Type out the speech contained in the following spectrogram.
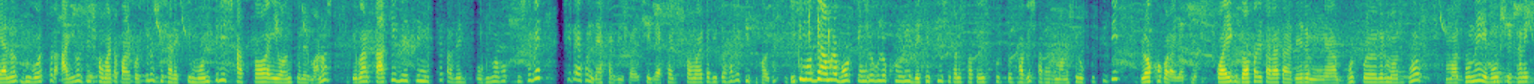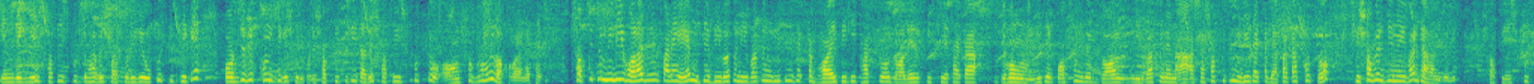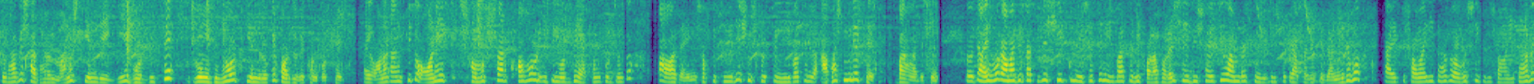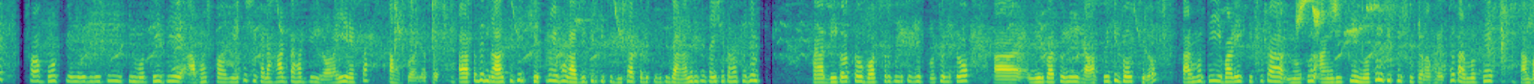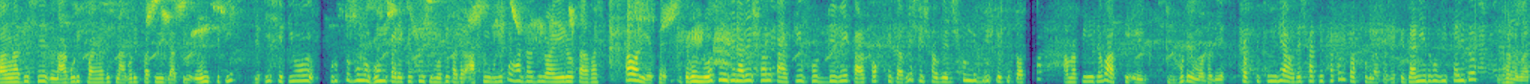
গেল দু বছর আগেও যে সময়টা পার করছিল, সেখানে একটি মন্ত্রীর স্বাদ পাওয়া এই অঞ্চলের মানুষ এবার কাকে বেছে নিচ্ছে তাদের অভিভাবক হিসেবে, সেটা এখন দেখার বিষয়। সেই দেখার সময়টা দিতে হবে কিছুক্ষণ। ইতিমধ্যে আমরা ভোট কেন্দ্রগুলো খুঁড়ে দেখেছি, সেখানে স্বতঃস্ফূর্তভাবে সাধারণ মানুষের উপস্থিতি লক্ষ্য করা গেছে। কয়েক দফায় তারা তাদের ভোট প্রয়োগের মধ্য, মাধ্যমে এবং সেখানে কেন্দ্রে গিয়ে স্বতঃস্ফূর্তভাবে সশরীরে উপস্থিত থেকে পর্যবেক্ষণ থেকে শুরু করে সবকিছুতেই তাদের স্বতঃস্ফূর্ত অংশগ্রহণ লক্ষ্য করা গেছে। সবকিছু মিলিয়ে বলা যেতে পারে যে বিগত নির্বাচনগুলিতে যে একটা ভয় ভীতি থাকতো, দলের পিছিয়ে থাকা এবং নিজের পছন্দের দল নির্বাচনে না আসা সবকিছু মিলিয়ে যে একটা ব্যাপার কাজ করতো, সেসবের জন্য এবার জ্বালাঞ্জলি স্বতঃস্ফূর্তভাবে সাধারণ মানুষ কেন্দ্রে গিয়ে ভোট দিচ্ছে এবং ভোট কেন্দ্রকে পর্যবেক্ষণ করছে। তাই অনাকাঙ্ক্ষিত অনেক সমস্যার খবর ইতিমধ্যে এখন পর্যন্ত পাওয়া যায়নি। সবকিছু মিলিয়ে সুষ্ঠু একটা নির্বাচনের আভাস মিলেছে বাংলাদেশে। তো যাই হোক, আমাদের কাছে যে শীটগুলো এসেছে নির্বাচনী ফলাফলের, সেই বিষয়টিও আমরা সুনির্দিষ্ট করে আপনাদেরকে জানিয়ে দেবো। তার একটু সময় দিতে হবে, অবশ্যই কিছু সময় দিতে হবে। সব ভোট কেন্দ্রগুলিতে ইতিমধ্যে যে আভাস পাওয়া গিয়েছে, সেখানে হাড্ডাহাড্ডি লড়াইয়ের একটা আভাস পাওয়া গেছে। আর আপনাদের রাজনীতির ক্ষেত্র এবং রাজনীতির কিছু বিষয় আপনাদেরকে যদি জানান দিতে চাই, সেটা হচ্ছে যে বিগত বছরগুলিতে যে প্রচলিত নির্বাচনী রাজনৈতিক দল ছিল, তার মধ্যে এবারে কিছুটা নতুন আঙ্গিকে নতুন কিছু সূচনা হয়েছে। তার মধ্যে বাংলাদেশের নাগরিক, বাংলাদেশ নাগরিক পার্টি জাতীয় এনসিপি, যেটি সেটিও গুরুত্বপূর্ণ ভূমিকা রেখেছে। ইতিমধ্যে তাদের আসনগুলিতে লড়াইয়েরও একটা আভাস পাওয়া গিয়েছে এবং নতুন জেনারেশন কাকে ভোট দেবে, কার পক্ষে যাবে, সেসবের সুনির্দিষ্ট একটি তথ্য আমরা পেয়ে যাব আজকে এই ভোটের মধ্য দিয়ে। সবকিছু মিলিয়ে আমাদের সাথে থাকুন, তথ্যগুলো আপনাদেরকে জানিয়ে দেবো বিস্তারিত। ধন্যবাদ।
